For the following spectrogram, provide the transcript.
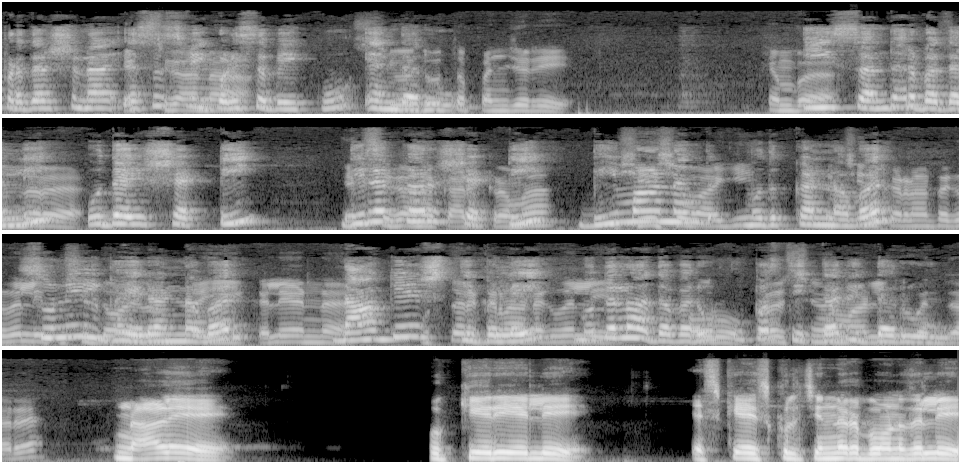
ಪ್ರದರ್ಶನ ಯಶಸ್ವಿಗೊಳಿಸಬೇಕು ಎಂದರು. ಈ ಸಂದರ್ಭದಲ್ಲಿ ಉದಯ್ ಶೆಟ್ಟಿ ದಿನಕರ್ ಯಕ್ಷಗಾನ ಶೆಟ್ಟಿ ಭೀಮಾನಂದ್ ಮುದುಕಣ್ಣವರ್ ಸುನಿಲ್ ಭೈರಣ್ಣವರ್ ನಾಗೇಶ್ ತಿಬಲೆ ಕರ್ನಾಟಕದಲ್ಲಿ ಮೊದಲಾದವರು ಉಪಸ್ಥಿತರಿದ್ದರು. ನಾಳೆ ಹುಕ್ಕೇರಿಯಲ್ಲಿ ಎಸ್ ಕೆ ಹೈಸ್ಕೂಲ್ ಚಿನ್ನರ ಭವನದಲ್ಲಿ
